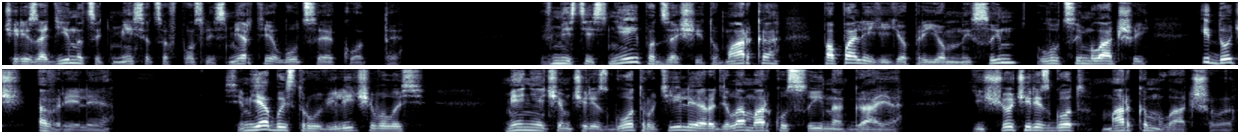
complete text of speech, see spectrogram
через 11 месяцев после смерти Луция Котте. Вместе с ней под защиту Марка попали ее приемный сын Луций-младший и дочь Аврелия. Семья быстро увеличивалась. Менее чем через год Рутилия родила Марку сына Гая, еще через год Марка-младшего.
